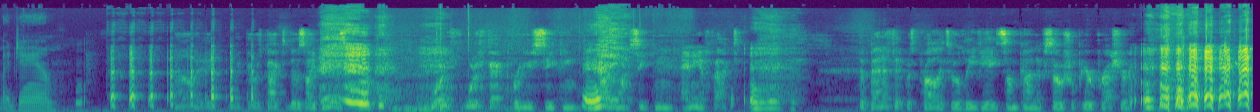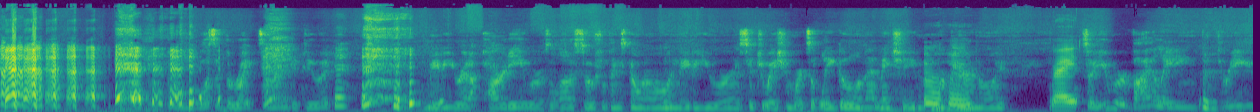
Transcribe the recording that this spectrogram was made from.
my jam. No, it, it goes back to those ideas. What, what, what effect were you seeking? You probably weren't seeking any effect. The benefit was probably to alleviate some kind of social peer pressure. Was it the right time to do it? Maybe you were at a party where there was a lot of social things going on. Maybe you were in a situation where it's illegal and that makes you even more mm-hmm. paranoid. right. So you were violating the three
